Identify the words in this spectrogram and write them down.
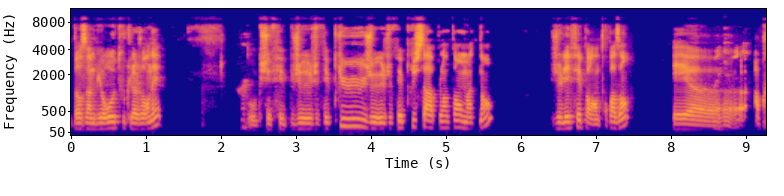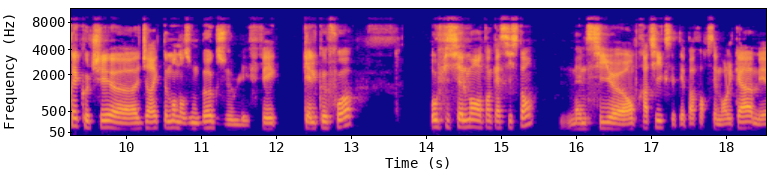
dans un bureau toute la journée. Donc je, je fais plus je, je fais plus ça à plein temps maintenant. Je l'ai fait pendant trois ans et euh, okay. après coacher euh, directement dans une box, je l'ai fait quelques fois officiellement en tant qu'assistant même si euh, en pratique c'était pas forcément le cas, mais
